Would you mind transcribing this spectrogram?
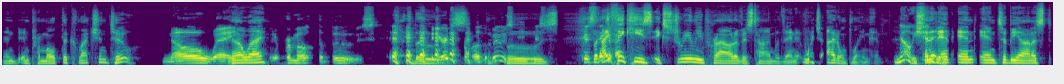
and and promote the collection too. No way. No way. To promote the booze. booze. promote the booze. booze. But I think he's extremely proud of his time with Van, which I don't blame him. No, he should and, be. And, and and to be honest,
